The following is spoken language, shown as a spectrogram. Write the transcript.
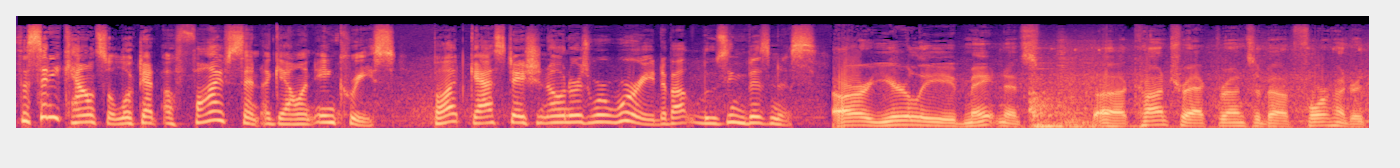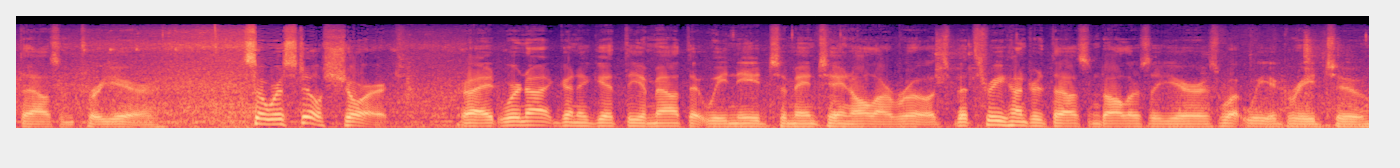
The city council looked at a 5 cent a gallon increase, but gas station owners were worried about losing business. Our yearly maintenance uh, contract runs about 400,000 per year. So we're still short right? We're not going to get the amount that we need to maintain all our roads, but $300,000 a year is what we agreed to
